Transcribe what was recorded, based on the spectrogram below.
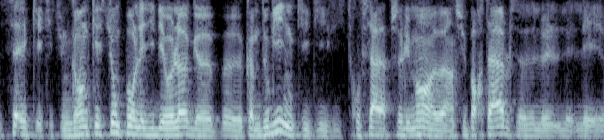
qui, est une grande question pour les idéologues comme Dugin, qui, trouvent ça absolument insupportable, les,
